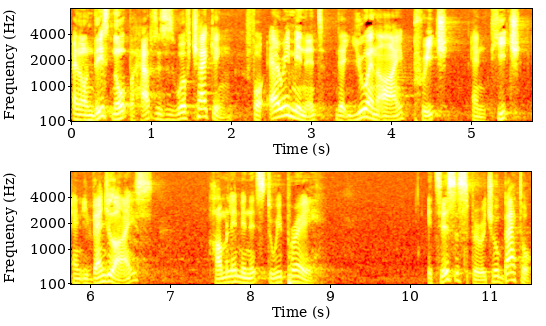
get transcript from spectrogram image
And on this note, perhaps this is worth checking. For every minute that you and I preach and teach and evangelize, how many minutes do we pray? It is a spiritual battle.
